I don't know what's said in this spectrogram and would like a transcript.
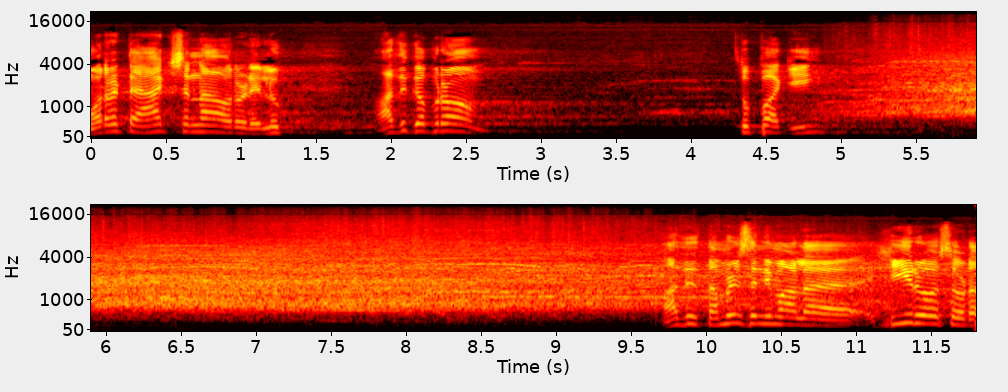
மொரட்டு ஆக்ஷனா அவருடைய லுக் அதுக்கப்புறம் துப்பாக்கி. அது தமிழ் சினிமாவில் ஹீரோஸோட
